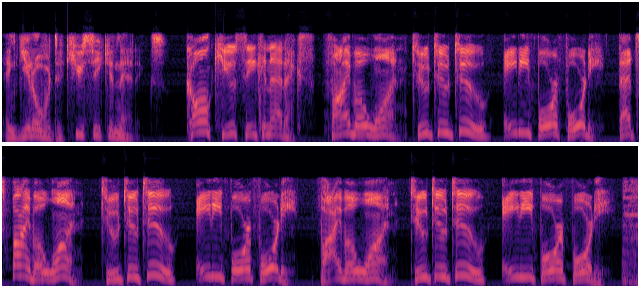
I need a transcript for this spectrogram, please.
and get over to QC Kinetics. Call QC Kinetics 501 222 8440. That's 501 222 8440. 501 222 8440.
